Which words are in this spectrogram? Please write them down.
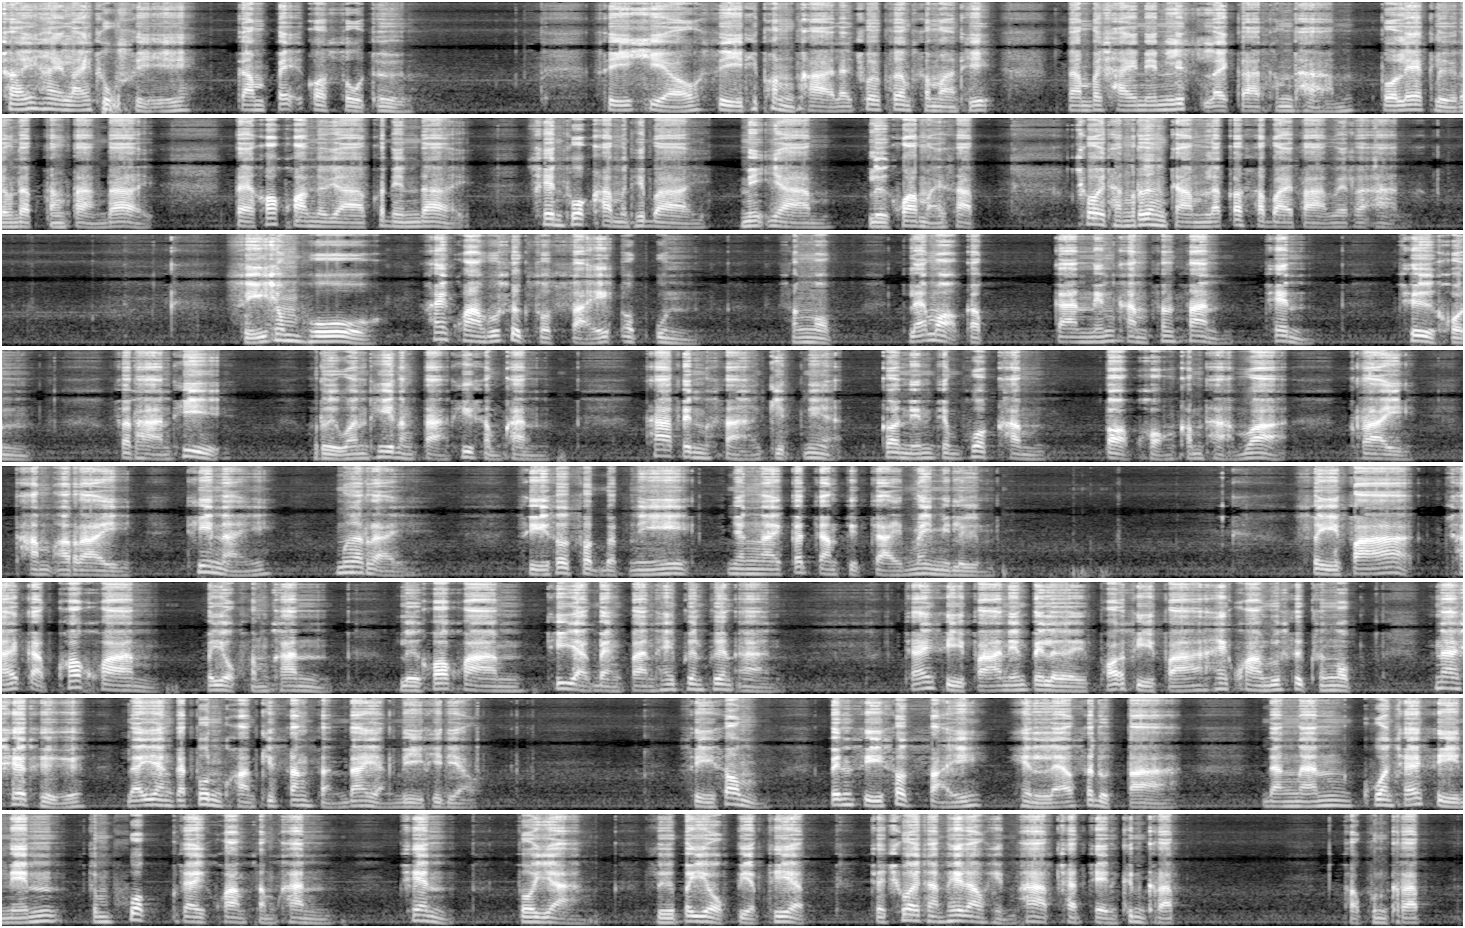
ใช้ไฮไลท์ถูกสีจำเป๊ะกว่าสูตรอื่น สีเขียวสีที่ผ่อนคลายและช่วยเพิ่มสมาธินำไปใช้เน้นลิสต์รายการคำถาม ตัวเลขหรือลำดับต่างๆ ได้ แต่ข้อความยาวๆก็เน้นได้ เช่นพวกคำอธิบาย นิยาม หรือความหมายศัพท์ ช่วยทั้งเรื่องจำและก็สบายตาเวลาอ่าน สีชมพูให้ความรู้สึกสดใสอบอุ่น สงบ และเหมาะกับ การเน้นคำสั้นๆ เช่น ชื่อคน สถานที่ หรือวันที่ต่างๆที่สำคัญ ถ้าเป็นภาษาอังกฤษเนี่ย ก็เน้นจำพวกคำตอบของคำถามว่า ใครทำอะไร ที่ไหน เมื่อไหร่ สีสดๆแบบนี้ยังไงก็จำติดใจไม่มีลืม สีฟ้าใช้กับข้อความประโยคสำคัญ หรือข้อความที่อยากแบ่งปันให้เพื่อนๆอ่าน ใช้สีฟ้าเน้นไปเลย เพราะสีฟ้าให้ความรู้สึกสงบ น่าเชื่อถือ และยังกระตุ้นความคิดสร้างสรรค์ได้อย่างดีทีเดียว สีส้ม เป็นสีสดใส เห็นแล้วสะดุดตา ดังนั้นควรใช้สีเน้นจำพวกใจความสำคัญ เช่น ตัวอย่าง หรือประโยคเปรียบเทียบ จะช่วยทำให้เราเห็นภาพชัดเจนขึ้นครับ ขอบคุณครับ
